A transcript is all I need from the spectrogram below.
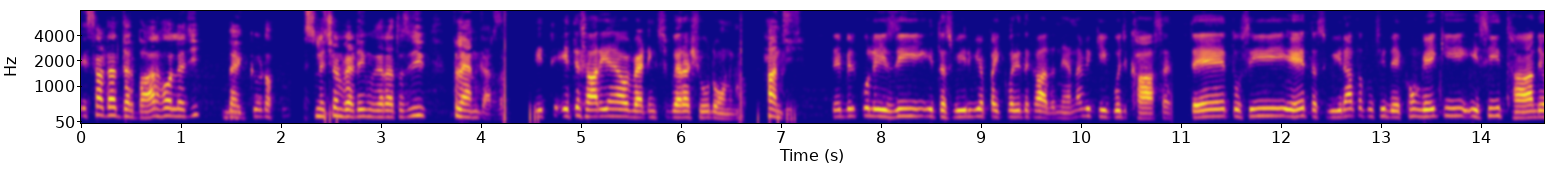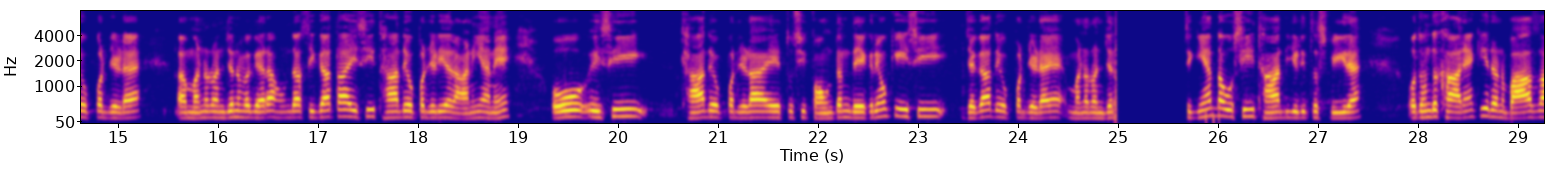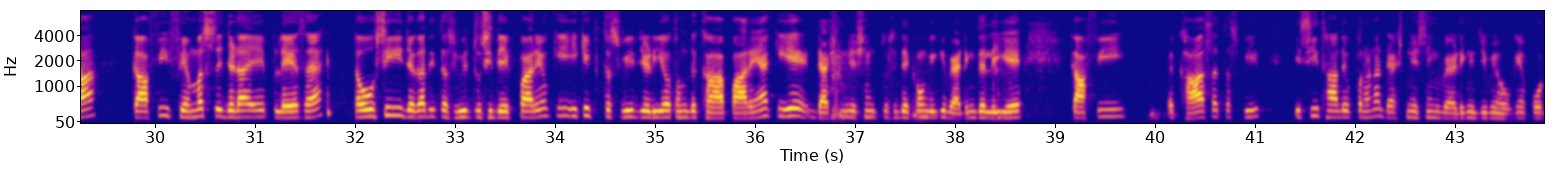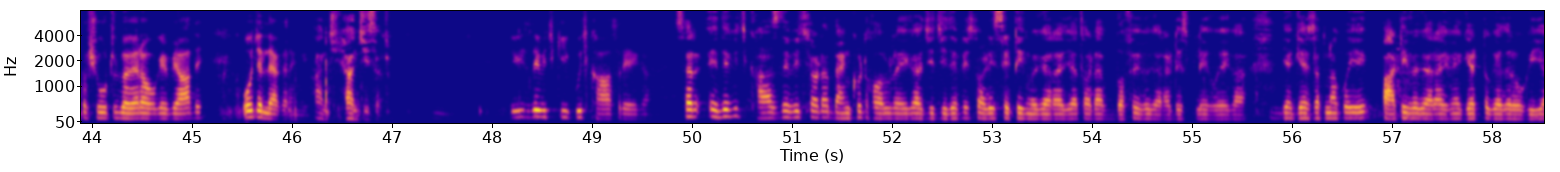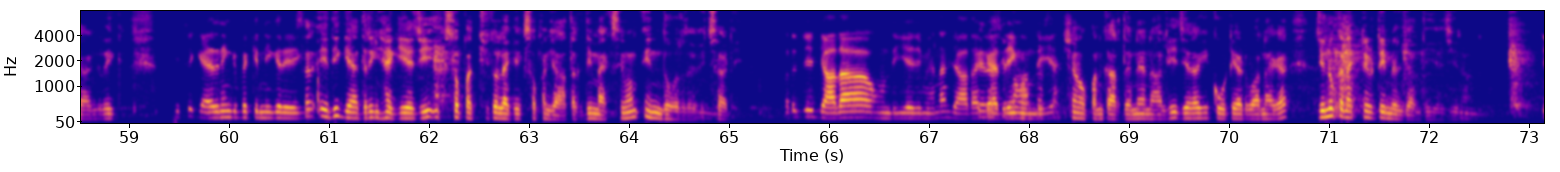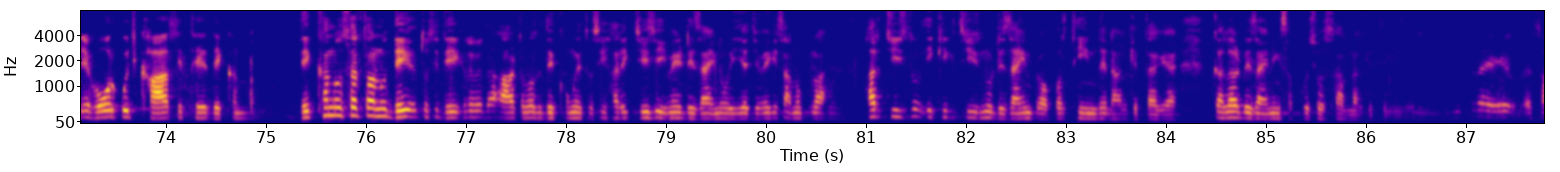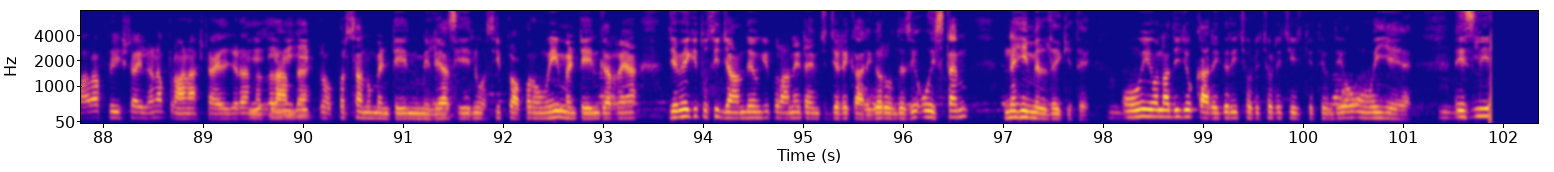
ਇਹ ਸਾਡਾ ਦਰਬਾਰ ਹਾਲ ਹੈ ਜੀ ਬੈਂਕੁਏਟ ਡੈਸਟੀਨੇਸ਼ਨ ਵੈਡਿੰਗ ਵਗੈਰਾ ਤੁਸੀਂ ਪਲਾਨ ਕਰ ਸਕਦੇ ਇੱਥੇ ਇੱਥੇ ਸਾਰੀਆਂ ਵੈਡਿੰਗਸ ਵਗੈਰਾ ਸ਼ੂਟ ਹੋਣਗੀਆਂ। ਹਾਂਜੀ। ਤੇ ਬਿਲਕੁਲ ਈਜ਼ੀ ਤਸਵੀਰ ਵੀ ਆਪਾਂ ਇੱਕ ਵਾਰੀ ਦਿਖਾ ਦਿੰਦੇ ਹਾਂ ਨਾ ਵੀ ਕੀ ਕੁਝ ਖਾਸ ਹੈ। ਤੇ ਤੁਸੀਂ ਇਹ ਤਸਵੀਰਾਂ ਤਾਂ ਤੁਸੀਂ ਦੇਖੋਗੇ ਕਿ ਇਸੀ ਥਾਂ ਦੇ ਉੱਪਰ ਜਿਹੜਾ ਮਨੋਰੰਜਨ ਵਗੈਰਾ ਹੁੰਦਾ ਸੀਗਾ ਤਾਂ ਇਸੀ ਥਾਂ ਦੇ ਉੱਪਰ ਜਿਹੜੀਆਂ ਰਾਣੀਆਂ ਨੇ ਉਹ ਇਸੀ ਥਾਂ ਦੇ ਉੱਪਰ ਜਿਹੜਾ ਇਹ ਤੁਸੀਂ ਫਾਊਂਟਨ ਦੇਖ ਰਹੇ ਹੋ ਕਿ ਇਸੀ ਜਗ੍ਹਾ ਦੇ ਉੱਪਰ ਜਿਹੜਾ ਹੈ ਮਨੋਰੰਜਨ ਸੀਗੀਆਂ ਤਾਂ ਉਸੀ ਥਾਂ ਦੀ ਜਿਹੜੀ ਤਸਵੀਰ ਹੈ ਉਹ ਤੁਹਾਨੂੰ ਦਿਖਾ ਰਹੇ ਕਿ ਰਣਬਾਜ਼ ਆ ਕਾਫੀ ਫੇਮਸ ਜਿਹੜਾ ਇਹ ਪਲੇਸ ਹੈ ਤਾਂ ਉਸੇ ਜਗ੍ਹਾ ਦੀ ਤਸਵੀਰ ਤੁਸੀਂ ਦੇਖ ਪਾ ਰਹੇ ਹੋ ਕਿ ਇੱਕ ਇੱਕ ਤਸਵੀਰ ਜਿਹੜੀ ਹੈ ਉਹ ਤੁਹਾਨੂੰ ਦਿਖਾ ਪਾ ਰਹੇ ਹਾਂ ਕਿ ਇਹ ਡੈਸਟੀਨੇਸ਼ਨ ਤੁਸੀਂ ਦੇਖੋਗੇ ਕਿ ਵੈਡਿੰਗ ਦੇ ਲਈ ਇਹ ਕਾਫੀ ਖਾਸ ਹੈ ਤਸਵੀਰ। ਇਸੀ ਥਾਂ ਦੇ ਉੱਪਰ ਹੈ ਨਾ ਡੈਸਟੀਨੇਸ਼ਨ ਵੈਡਿੰਗ ਜਿਵੇਂ ਹੋ ਗਏ ਫੋਟੋ ਸ਼ੂਟਸ ਵਗੈਰਾ ਹੋ ਗਏ ਵਿਆਹ ਦੇ ਉਹ ਚੱਲਿਆ ਕਰਨਗੇ ਹਾਂਜੀ ਹਾਂਜੀ ਸਰ ਇਸ ਦੇ ਵਿੱਚ ਕੀ ਕੁਝ ਖਾਸ ਰਹੇਗਾ? ਸਰ ਇਹਦੇ ਵਿੱਚ ਖਾਸ ਦੇ ਵਿੱਚ ਤੁਹਾਡਾ ਬੈਂਕੁਏਟ ਹਾਲ ਰਹੇਗਾ ਜੀ ਜਿਹਦੇ ਵਿੱਚ ਤੁਹਾਡੀ ਸਿਟਿੰਗ ਵਗੈਰਾ ਜਾਂ ਤੁਹਾਡਾ ਬਫੇ ਵਗੈਰਾ ਡਿਸਪਲੇ ਹੋਏਗਾ ਜਾਂ ਗੈਸ ਆਪਣਾ ਕੋਈ ਪਾਰਟੀ ਵਗੈਰਾ ਜਿਵੇਂ ਗੈਟ ਟੂਗੇਦਰ ਹੋ ਗਈ ਜਾਂ ਅੰਗਰਿਕ ਇੱਥੇ ਗੈਦਰਿੰਗ ਫੇ ਕਿੰਨੀ ਕੁ ਰਹੇਗੀ? ਸਰ ਇਹਦੀ ਗੈਦਰਿੰਗ ਹੈਗੀ ਹੈ ਜੀ 125 ਤੋਂ ਲੈ ਕੇ 150 ਤੱਕ ਦੀ ਮੈਕਸਿਮਮ ਇਨਡੋਰ ਦੇ ਵਿੱਚ ਸਾਡੀ। ਮਤਲਬ ਜੇ ਜ਼ਿਆਦਾ ਹੁੰਦੀ ਹੈ ਜਿਵੇਂ ਹੈ ਨਾ ਜ਼ਿਆਦਾ ਗੈਦਰਿੰਗ ਹੁੰਦੀ ਹੈ। ਸੈਕਸ਼ਨ ਓਪਨ ਕਰ ਦਿੰਦੇ ਨਾਲ ਹੀ ਜਿਹੜਾ ਕਿ ਕੋਟਿਆਡ ਵਨ ਹੈਗਾ ਜਿਹਨੂੰ ਕਨੈਕਟੀਵਿਟੀ ਮਿਲ ਜਾਂਦੀ ਹੈ ਜੀ ਨਾਲ। ਤੇ ਹੋਰ ਕੁਝ ਖਾਸ ਇੱਥੇ ਦੇਖਣ ਨੂੰ? ਦੇਖਣ ਨੂੰ ਸਰ ਤੁਹਾਨੂੰ ਦੇ ਤੁਸੀਂ ਦੇਖ ਰਹੇ ਹੋ ਤਾਂ ਆਰਟ ਵਰਕ ਦੇਖੋਗੇ ਤੁਸੀਂ ਹਰ ਇੱਕ ਚੀਜ਼ ਇਵੇਂ ਡਿਜ਼ਾਈਨ ਹੋਈ ਹੈ ਜਿਵੇਂ ਕਿ ਸਾਨੂੰ ਪੂਰਾ- ਹਰ ਚੀਜ਼ ਨੂੰ ਇੱਕ ਇੱਕ ਚੀਜ਼ ਨੂੰ ਡਿਜ਼ਾਈਨ ਪ੍ਰੋਪਰ ਥੀਮ ਦੇ ਨਾਲ ਕੀਤਾ ਗਿਆ ਹੈ। ਕਲਰ ਡਿਜ਼ਾਈਨਿੰਗ ਸਭ ਕੁਝ ਉਸ ਹਿਸਾਬ ਨਾਲ ਕੀਤੀ ਗਈ ਹੈ ਜੀ। ਜਿਸ ਤਰ੍ਹਾਂ ਇਹ ਸਾਰਾ ਫ੍ਰੀ ਸਟਾਈਲ ਹੈ ਨਾ ਪੁਰਾਣਾ ਸਟਾਈਲ ਜਿਹੜਾ ਨਜ਼ਰ ਆਉਂਦਾ ਹੀ ਹੈ। ਪ੍ਰੋਪਰ ਸਾਨੂੰ ਮੇਨਟੇਨ ਮਿਲਿਆ ਸੀ ਇਹਨੂੰ ਅਸੀਂ ਪ੍ਰੋਪਰ ਉਵੇਂ ਹੀ ਮੇਨਟੇਨ ਕਰ ਰਹੇ ਹਾਂ। ਜਿਵੇਂ ਕਿ ਤੁਸੀਂ ਜਾਣਦੇ ਹੋ ਕਿ ਪੁਰਾਣੇ ਟਾਈਮ 'ਚ ਜਿਹੜੇ ਕਾਰੀਗਰ ਹੁੰਦੇ ਸੀ ਉਹ ਇਸ ਟਾਈਮ ਨਹੀਂ ਮਿਲਦੇ ਕਿਤੇ। ਉਵੇਂ ਹੀ ਉਹਨਾਂ ਦੀ ਜੋ ਕਾਰੀਗਰੀ ਛੋਟੀ ਛੋਟੀ ਚੀਜ਼ ਕੀਤੀ ਹੁੰਦੀ ਹੈ ਉਹ ਉਵੇਂ ਹੀ ਹੈ। ਇਸ ਲਈ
